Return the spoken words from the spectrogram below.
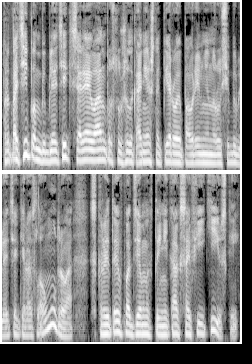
Прототипом библиотеки царя Ивана послужила, конечно, первая по времени на Руси библиотека Ярослава Мудрого, скрытая в подземных тайниках никак Софии Киевской.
